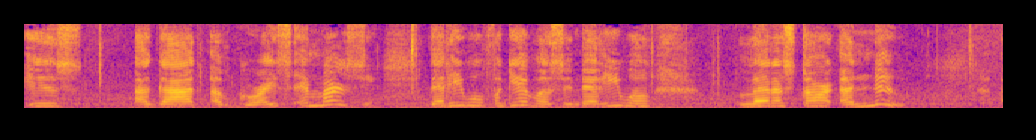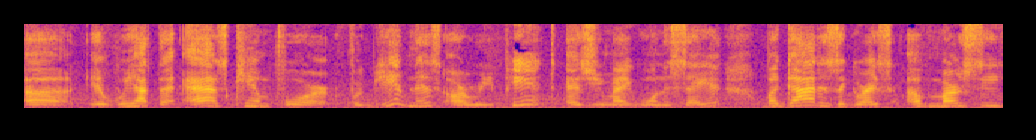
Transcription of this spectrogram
is a God of grace and mercy, that He will forgive us and that He will let us start anew. Uh, if we have to ask Him for forgiveness or repent, as you might want to say it, but God is a grace of mercy,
